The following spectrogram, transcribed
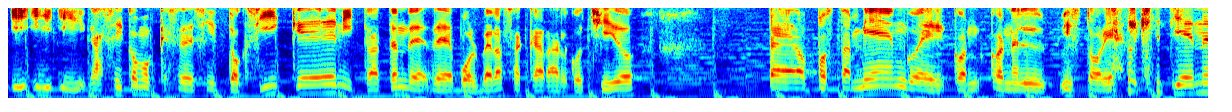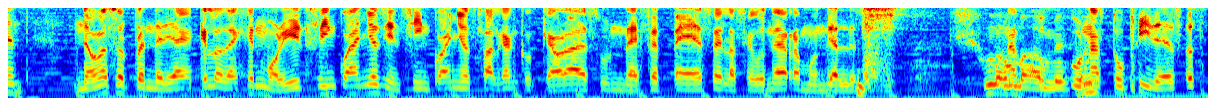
y, y- y así como que se desintoxiquen y traten de, de volver a sacar algo chido. Pero pues también, güey, con, con el historial que tienen, no me sorprendería que lo dejen morir cinco años y en cinco años salgan con que ahora es un FPS de la Segunda Guerra Mundial de Sony. No una, mames. una estupidez así.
